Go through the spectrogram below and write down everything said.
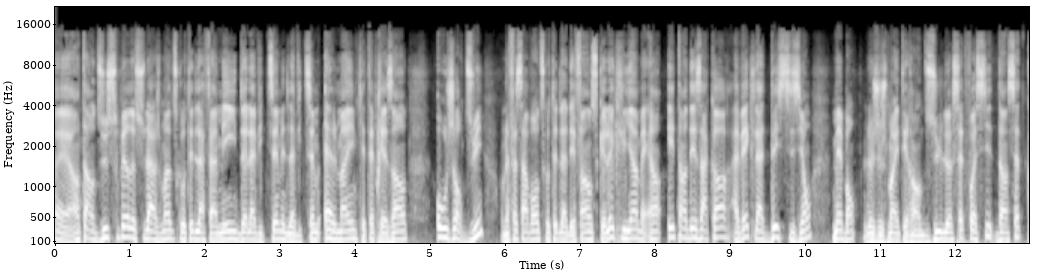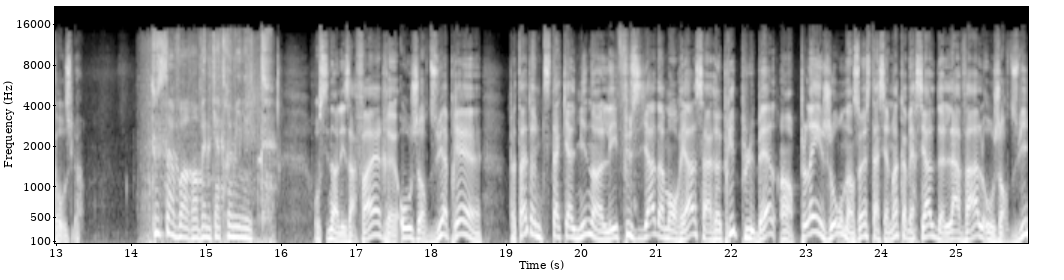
euh, entendu soupir de soulagement du côté de la famille, de la victime et de la victime elle-même qui était présente aujourd'hui. On a fait savoir du côté de la défense que le client ben, en- est en désaccord avec la décision. Mais bon, le jugement a été rendu, là, cette fois-ci, dans cette cause-là Tout savoir en 24 minutes. aussi dans les affaires. Euh, Aujourd'hui, après euh, peut-être une petite accalmie dans les fusillades à Montréal, ça a repris de plus belle en plein jour dans un stationnement commercial de Laval aujourd'hui.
